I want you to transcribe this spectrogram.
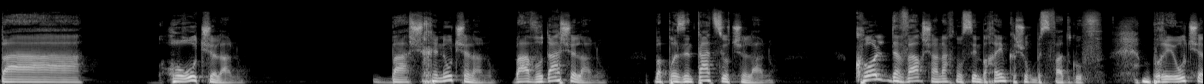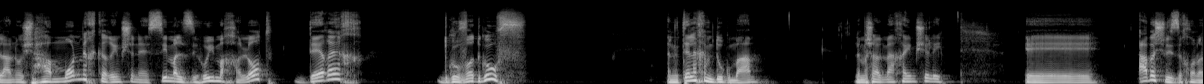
בהורות שלנו, בשכנות שלנו, בעבודה שלנו, בפרזנטציות שלנו. כל דבר שאנחנו עושים בחיים קשור בשפת גוף. בריאות שלנו, יש המון מחקרים שנעשים על זיהוי מחלות דרך תגובות גוף. אני אתן לכם דוגמה, למשל מהחיים שלי. אה, אבא שלי, זכרונו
